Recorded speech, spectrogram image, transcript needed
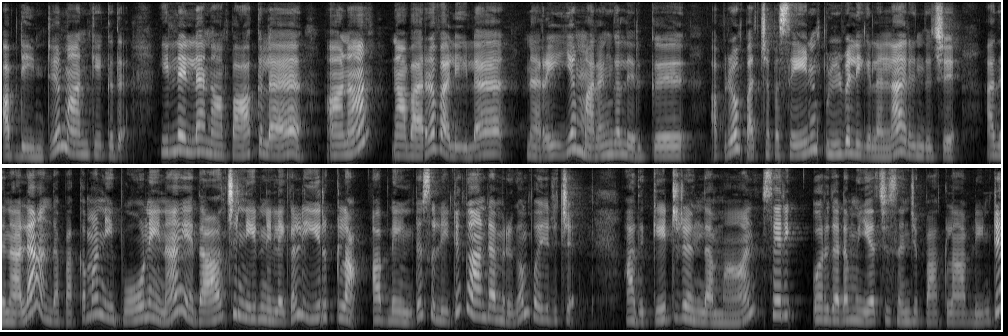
அப்படின்ட்டு மான் கேட்குது இல்லை இல்லை நான் பார்க்கல. ஆனால் நான் வர வழியில் நிறைய மரங்கள் இருக்குது அப்புறம் பச்சை பசேன்னு புல்வெளிகளெல்லாம் இருந்துச்சு. அதனால அந்த பக்கமாக நீ போனேன்னா ஏதாச்சும் நீர்நிலைகள் இருக்கலாம் அப்படின்ட்டு சொல்லிட்டு காண்டாமிருகம் போயிடுச்சு. அது கேட்டுட்டு இருந்த மான் சரி ஒரு தடவை முயற்சி செஞ்சு பார்க்கலாம் அப்படின்ட்டு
